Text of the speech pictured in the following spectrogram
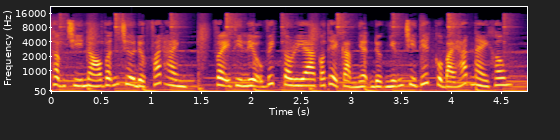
thậm chí nó vẫn chưa được phát hành. Vậy thì liệu Victoria có thể cảm nhận được những chi tiết của bài hát này không?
